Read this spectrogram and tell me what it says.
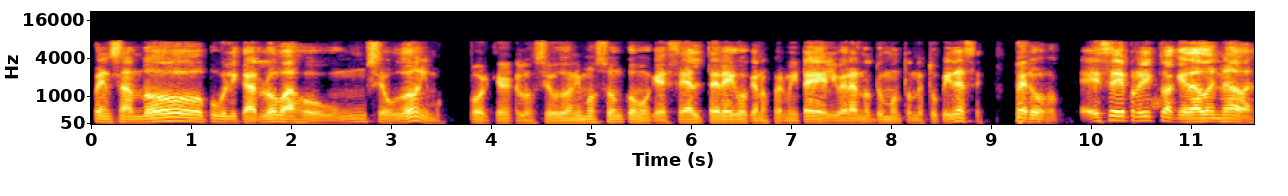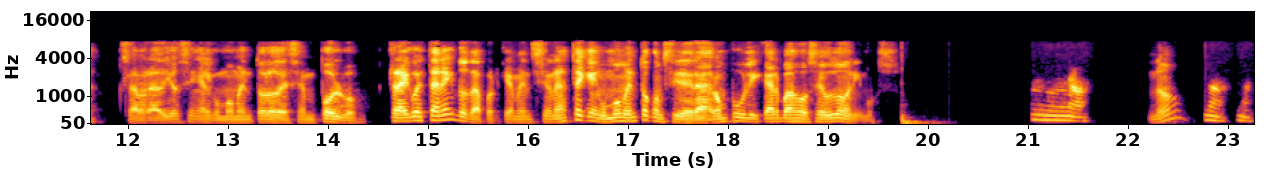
pensando publicarlo bajo un seudónimo, porque los seudónimos son como que ese alter ego que nos permite liberarnos de un montón de estupideces. Pero ese proyecto ha quedado en nada, sabrá Dios si en algún momento lo desempolvo. Traigo esta anécdota porque mencionaste que en un momento consideraron publicar bajo seudónimos. No. ¿No? No, no.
